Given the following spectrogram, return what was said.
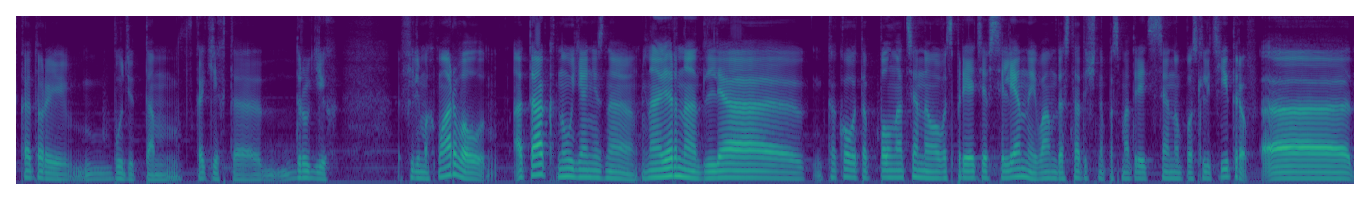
который будет там в каких-то других фильмах Марвел. А так, ну, я не знаю, наверное, для какого-то полноценного восприятия вселенной вам достаточно посмотреть сцену после титров. А,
